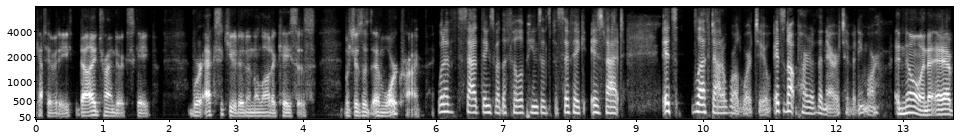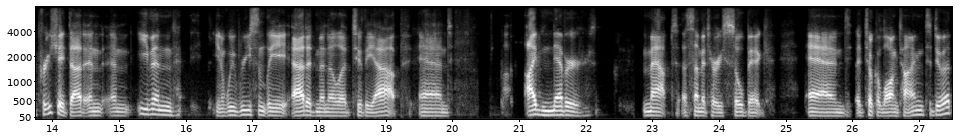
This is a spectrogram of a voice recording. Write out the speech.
captivity died trying to escape were executed in a lot of cases which is a, a war crime one of the sad things about the Philippines in specific is that it's left out of World War II. It's not part of the narrative anymore. And no, and I appreciate that. And and even you know, we recently added Manila to the app, and I've never mapped a cemetery so big. And it took a long time to do it,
